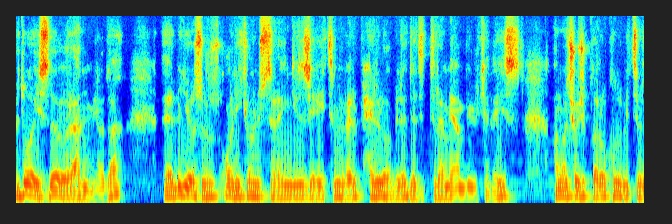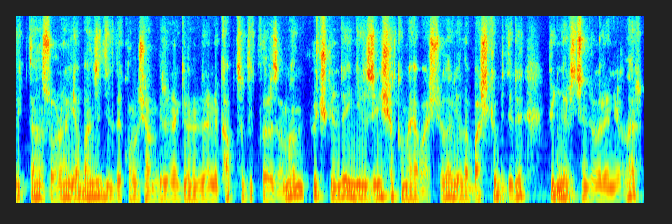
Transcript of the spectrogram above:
Ve dolayısıyla öğrenmiyor da. E, biliyorsunuz 12-13 sene İngilizce eğitimi verip hello bile dedirttiremeyen bir ülkedeyiz. Ama çocuklar okulu bitirdikten sonra yabancı dilde konuşan birine gönüllerini kaptırdıkları zaman 3 günde İngilizceyi şakımaya başlıyorlar ya da başka bir dili günler içinde öğreniyorlar.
